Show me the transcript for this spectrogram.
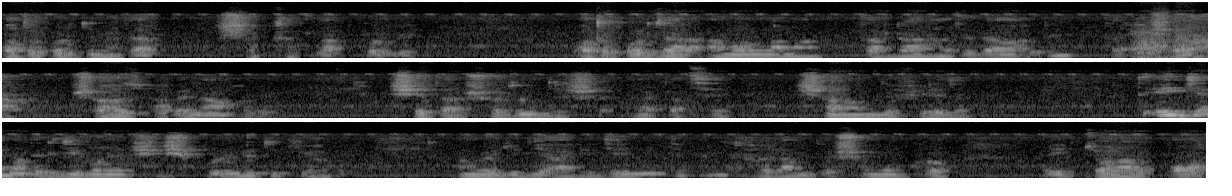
অতঃপর তুমি তার সাক্ষাৎ লাভ করবে। অতঃপর যার আমল নামা তার ডান হাতে দেওয়া হবে, তার হিসাব সহজভাবে নেওয়া হবে। সে তার স্বজনদের সা- কাছে সানন্দে ফিরে যাবে। তো এই যে আমাদের জীবনের শেষ পরিণতি কি হবে? আমরা যদি আগে জেনে নিতে পারি, তাহলে আমাদের সমগ্র এই চলার পথ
